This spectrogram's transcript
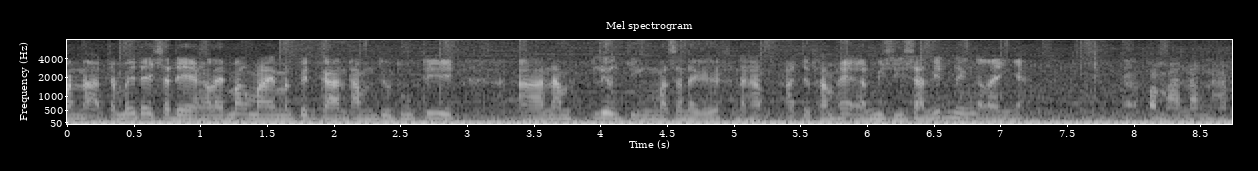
มันอาจจะไม่ได้แสดงอะไรมากมาย มันเป็นการทำ YouTube ที่อ่านำเรื่องจริงมาเสนอนะครับ อาจจะทำให้อันมีสีสันนิดนึงอะไรอย่างเงี้ยก็ประมาณนั้นนะครับ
